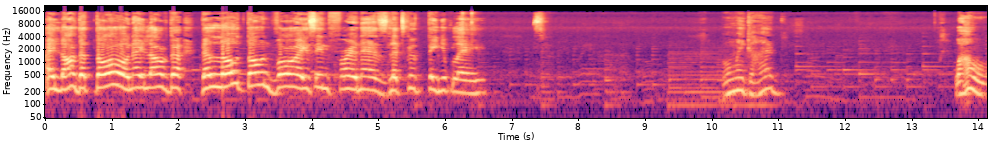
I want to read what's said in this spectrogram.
I love the tone. I love the the low tone voice in fairness. Let's continue play. Oh my god. Wow!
